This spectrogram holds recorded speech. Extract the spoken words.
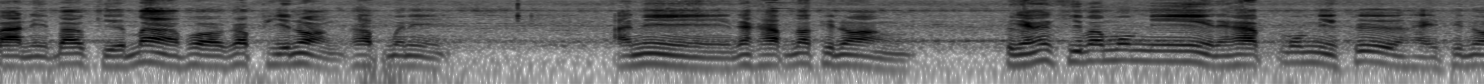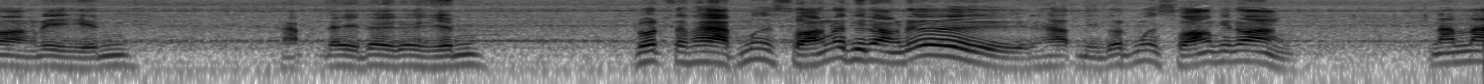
บ้านนี้บ้าวเกียมาพอครับพี่น้องครับมื้อนี้อันนี้นะครับเนาะพี่น้องเป็นยังก็ขี่มามุมนี้นะครับ มุมนี้คือให้พี่น้องได้เห็นครับได้ได้ได้เห็น รถสภาพมือสองนะพี่น้องเด้อนะครับนี่รถมือสองพี่น้องนำมา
